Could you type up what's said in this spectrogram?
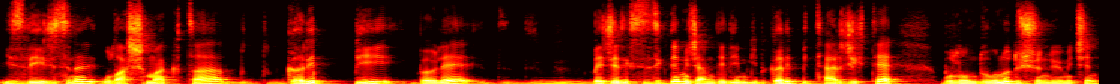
izleyicisine ulaşmakta garip bir böyle beceriksizlik demeyeceğim dediğim gibi garip bir tercihte bulunduğunu düşündüğüm için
